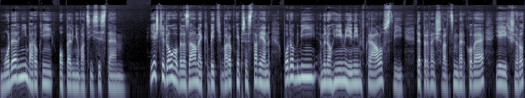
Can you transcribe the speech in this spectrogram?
moderní barokní opevňovací systém. Ještě dlouho byl zámek, byť barokně přestavěn, podobný mnohým jiným v království. Teprve Schwarzenberkové, jejichž rod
